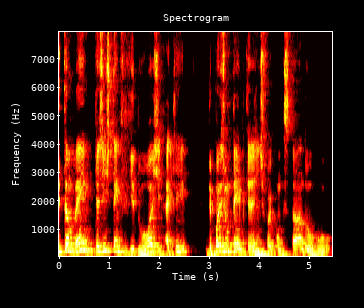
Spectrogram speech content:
E também, o que a gente tem vivido hoje é que, depois de um tempo que a gente foi conquistando o,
